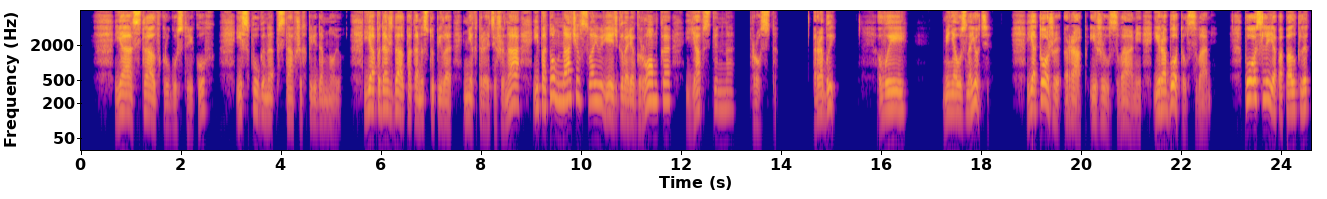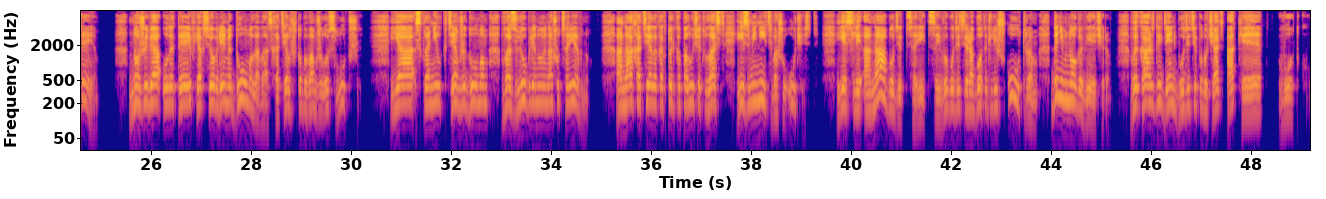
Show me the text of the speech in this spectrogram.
Я стал в кругу стариков, испуганно вставших передо мною. Я подождал, пока наступила некоторая тишина, и потом начал свою речь, говоря громко, явственно, просто. «Рабы!» Вы меня узнаете? Я тоже раб и жил с вами, и работал с вами. После я попал к Летеям. Но, живя у Летеев, я все время думал о вас, хотел, чтобы вам жилось лучше. Я склонил к тем же думам возлюбленную нашу царевну. Она хотела, как только получит власть, изменить вашу участь. Если она будет царицей, вы будете работать лишь утром, да немного вечером. Вы каждый день будете получать аке, водку.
